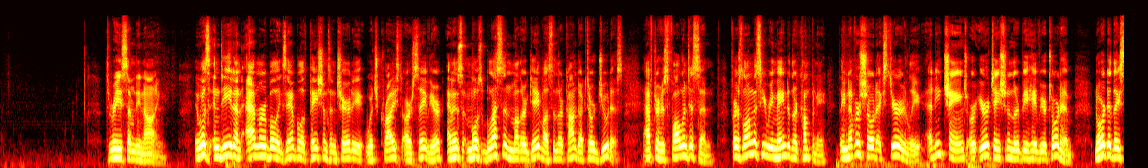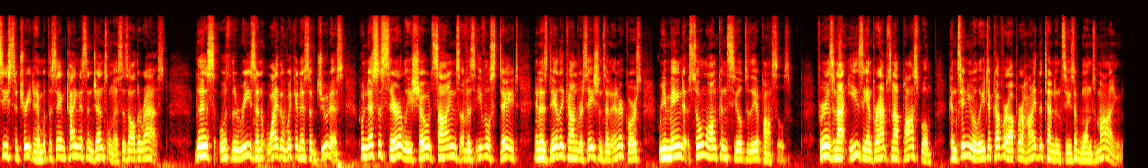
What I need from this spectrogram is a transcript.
379. It was indeed an admirable example of patience and charity which Christ our Saviour and his most blessed Mother gave us in their conduct toward Judas after his fall into sin, for as long as he remained in their company, they never showed exteriorly any change or irritation in their behavior toward him, nor did they cease to treat him with the same kindness and gentleness as all the rest. This was the reason why the wickedness of Judas, who necessarily showed signs of his evil state in his daily conversations and intercourse, remained so long concealed to the apostles. For it is not easy and perhaps not possible continually to cover up or hide the tendencies of one's mind.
